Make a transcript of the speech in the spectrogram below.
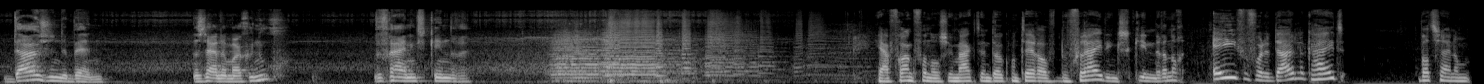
duizenden ben. Dan zijn er maar genoeg. Bevrijdingskinderen. Ja, Frank van Os, u maakte een documentaire over bevrijdingskinderen. Nog even voor de duidelijkheid. Wat zijn, dan,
